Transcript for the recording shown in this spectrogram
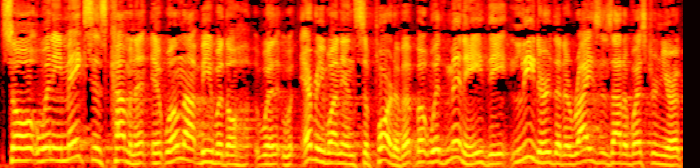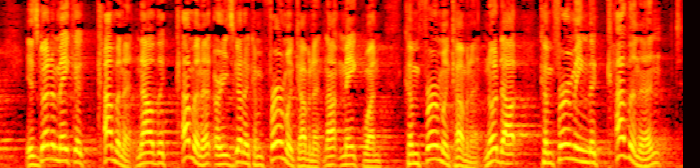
So when he makes his covenant, it will not be with, with, with, everyone in support of it, but with many. The leader that arises out of Western Europe is going to make a covenant. Now the covenant, or he's going to confirm a covenant, not make one, confirm a covenant. No doubt, confirming the covenant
